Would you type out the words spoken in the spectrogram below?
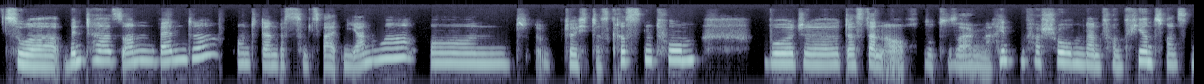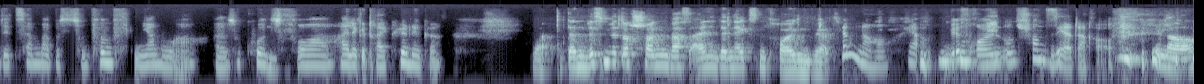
zur Wintersonnenwende und dann bis zum 2. Januar. Und durch das Christentum wurde das dann auch sozusagen nach hinten verschoben, dann vom 24. Dezember bis zum 5. Januar, also kurz mhm. vor Heilige Drei Könige. Ja, dann wissen wir doch schon, was eine der nächsten Folgen wird. Genau, ja. Wir freuen uns schon sehr darauf. Genau.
